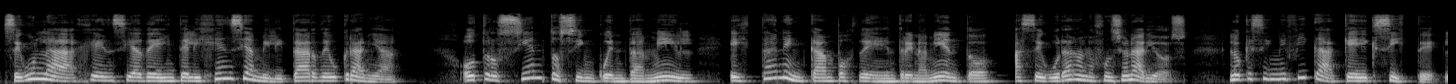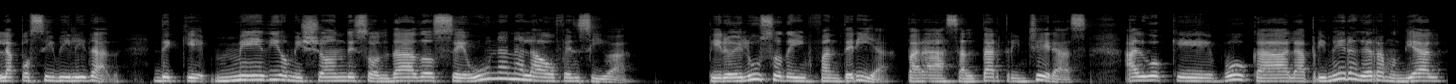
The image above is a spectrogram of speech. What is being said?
según la Agencia de Inteligencia Militar de Ucrania otros 150.000 están en campos de entrenamiento, aseguraron los funcionarios, lo que significa que existe la posibilidad de que medio millón de soldados se unan a la ofensiva. Pero el uso de infantería para asaltar trincheras, algo que evoca a la Primera Guerra Mundial,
